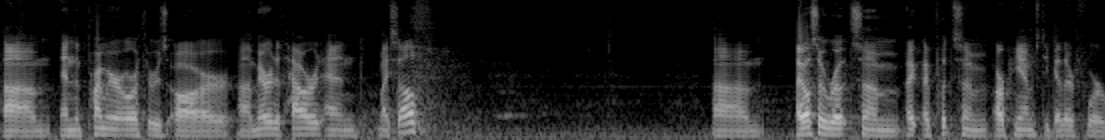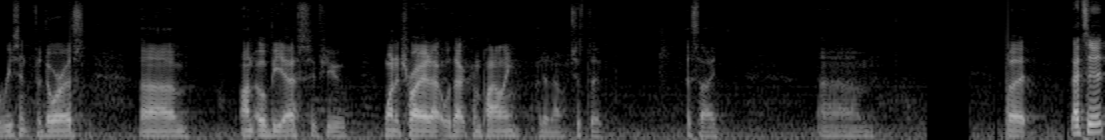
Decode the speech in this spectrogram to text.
Um, and the primary authors are uh, Meredith Howard and myself. Um, I also wrote some, I, I, put some RPMs together for recent Fedoras um, on OBS if you want to try it out without compiling. I don't know, just a aside. Um, but that's it.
